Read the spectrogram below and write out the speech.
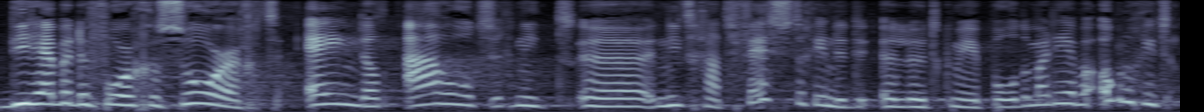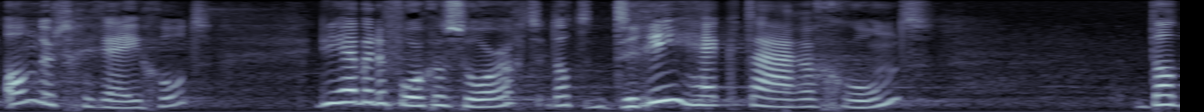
Die hebben ervoor gezorgd, één, dat Ahold zich niet, uh, niet gaat vestigen in de uh, Lutkemeerpolder... maar die hebben ook nog iets anders geregeld. Die hebben ervoor gezorgd dat drie hectare grond... dat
